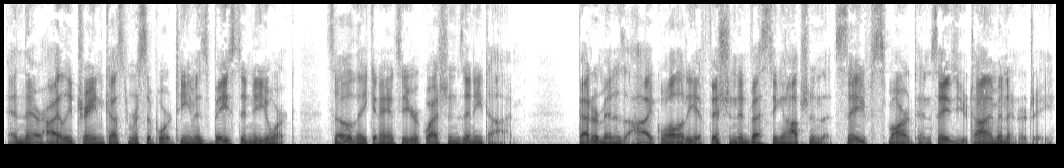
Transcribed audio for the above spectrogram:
And their highly trained customer support team is based in New York, so they can answer your questions anytime. Betterment is a high quality, efficient investing option that's safe, smart, and saves you time and energy.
